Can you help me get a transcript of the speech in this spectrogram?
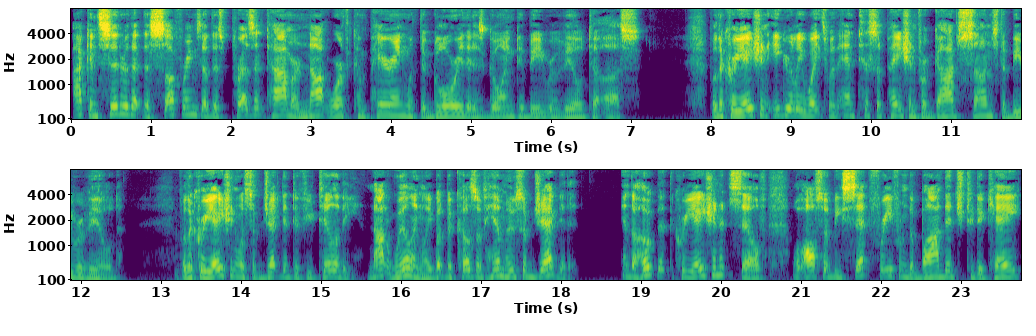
I consider that the sufferings of this present time are not worth comparing with the glory that is going to be revealed to us. For the creation eagerly waits with anticipation for God's sons to be revealed. For the creation was subjected to futility, not willingly, but because of him who subjected it, in the hope that the creation itself will also be set free from the bondage to decay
